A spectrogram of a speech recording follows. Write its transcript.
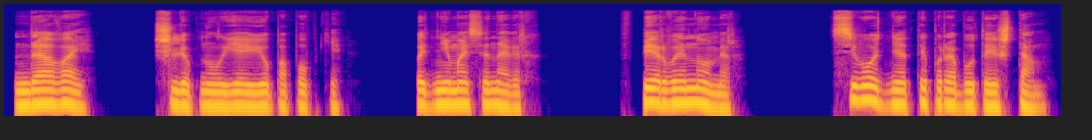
«Давай», — шлепнул я ее по попке, — «поднимайся наверх. В первый номер. Сегодня ты поработаешь там».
